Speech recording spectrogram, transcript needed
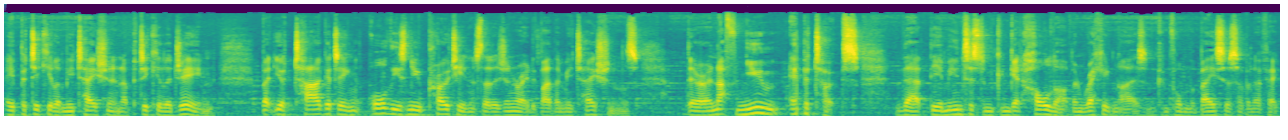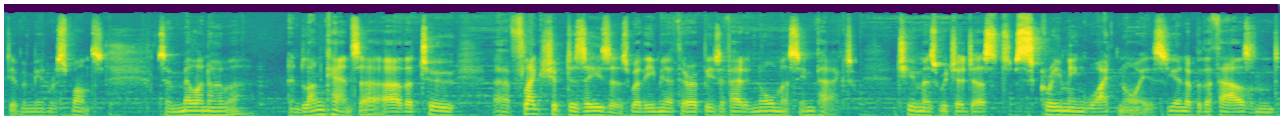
a particular mutation in a particular gene, but you're targeting all these new proteins that are generated by the mutations there are enough new epitopes that the immune system can get hold of and recognize and can form the basis of an effective immune response. So, melanoma and lung cancer are the two uh, flagship diseases where the immunotherapies have had enormous impact. Tumours which are just screaming white noise. You end up with a thousand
